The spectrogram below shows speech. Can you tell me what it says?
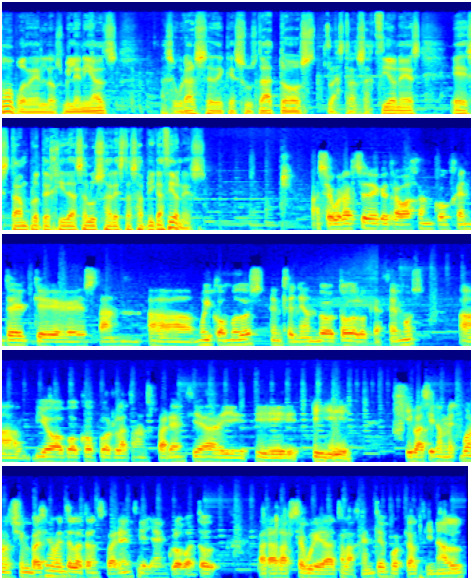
¿Cómo pueden los millennials asegurarse de que sus datos, las transacciones, están protegidas al usar estas aplicaciones? Asegurarse de que trabajan con gente que están ah, muy cómodos enseñando todo lo que hacemos. Uh, yo aboco por la transparencia y, y, básicamente, bueno, básicamente la transparencia ya engloba todo para dar seguridad a la gente porque al final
